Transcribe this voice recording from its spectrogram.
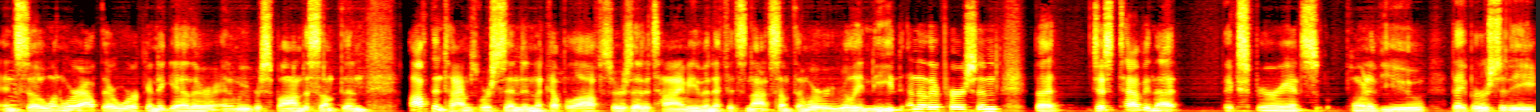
And so when we're out there working together and we respond to something, oftentimes we're sending a couple officers at a time, even if it's not something where we really need another person. But just having that experience, point of view, diversity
